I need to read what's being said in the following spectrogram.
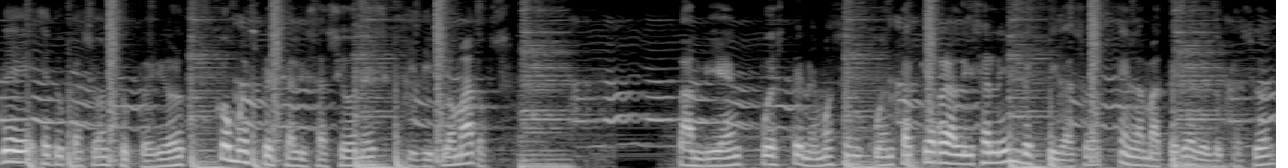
de educación superior como especializaciones y diplomados. También pues tenemos en cuenta que realiza la investigación en la materia de educación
